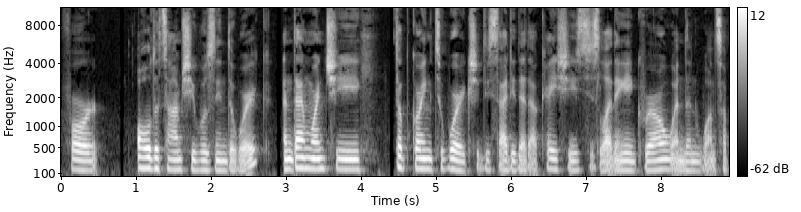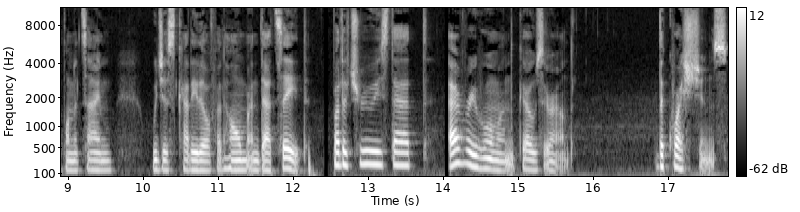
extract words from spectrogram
for all the time she was in the work. And then when she stopped going to work, she decided that okay, she's just letting it grow, and then once upon a time, we just cut it off at home, and that's it. But the truth is that every woman goes around the questions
